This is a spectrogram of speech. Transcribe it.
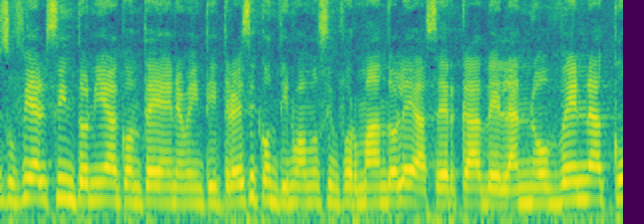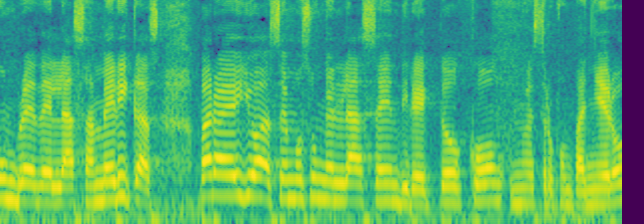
Recuperamos su sintonía con TN23 y continuamos informándole acerca de la novena cumbre de las Américas. Para ello hacemos un enlace en directo con nuestro compañero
